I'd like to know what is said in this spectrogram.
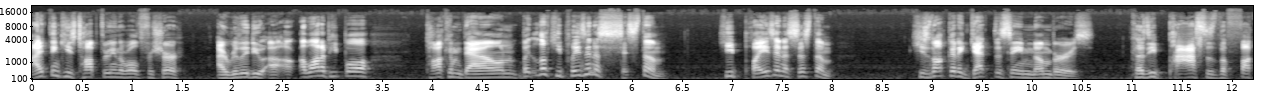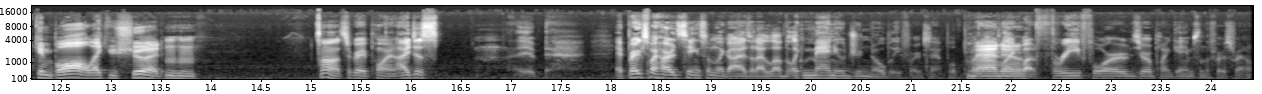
I think he's top three in the world for sure. I really do. A, a lot of people talk him down, but look, he plays in a system. He plays in a system. He's not going to get the same numbers because he passes the fucking ball like you should. Mm-hmm. Oh, that's a great point. I just. It, it breaks my heart seeing some of the guys that I love, like Manu Ginobili, for example. Put up like what three, four, zero point games in the first round.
